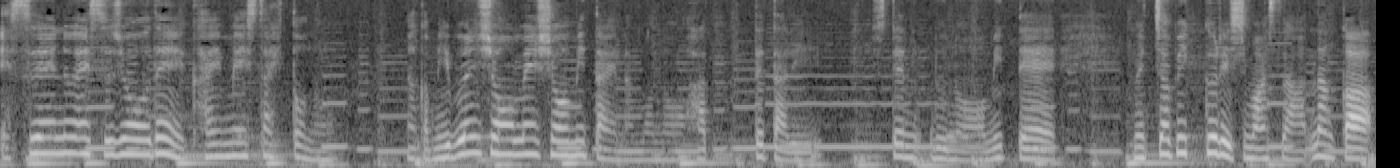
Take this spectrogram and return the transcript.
SNS 上で改名した人のなんか身分証明書みたいなものを貼ってたりしてるのを見てめっちゃびっくりしました。なんか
